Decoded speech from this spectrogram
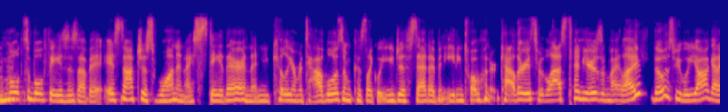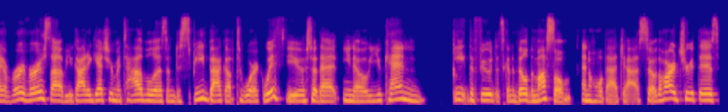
mm-hmm. multiple phases of it. It's not just one and I stay there and then you kill your metabolism because like what you just said, I've been eating 1200 calories for the last 10 years of my life. Those people, y'all got to reverse up. You got to get your metabolism to speed back up to work with you so that, you know, you can eat the food that's going to build the muscle and hold that jazz. So the hard truth is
